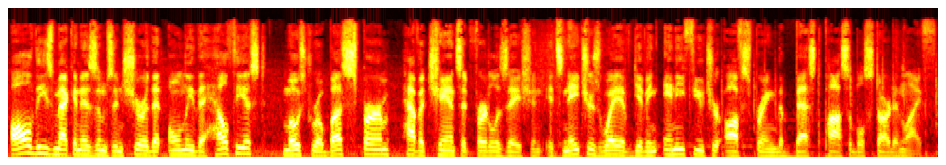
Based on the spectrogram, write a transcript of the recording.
All these mechanisms ensure that only the healthiest, most robust sperm have a chance at fertilization, it's nature's way of giving any future offspring the best possible start in life.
